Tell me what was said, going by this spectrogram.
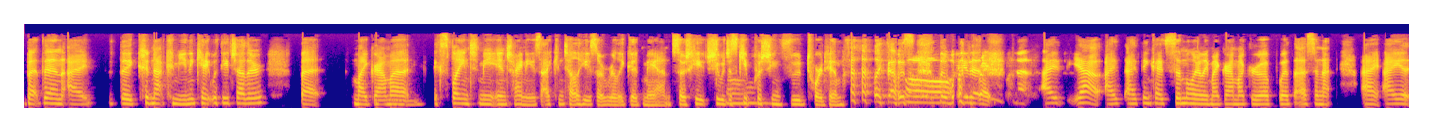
but then I they could not communicate with each other but my grandma mm. explained to me in Chinese, I can tell he's a really good man. So he, she would just oh. keep pushing food toward him. like that was oh. the way that, right. that, I, yeah, I, I think I similarly, my grandma grew up with us and I, I, I,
